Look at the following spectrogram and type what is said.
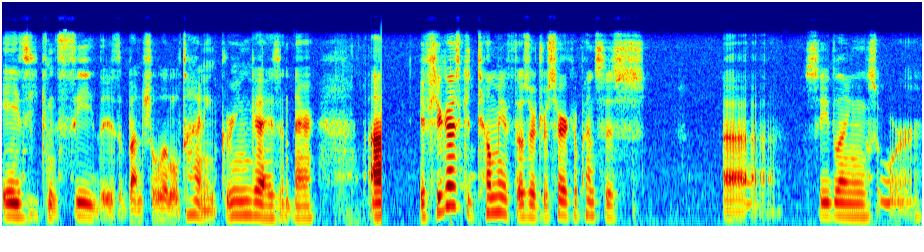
as you can see, there's a bunch of little tiny green guys in there. Uh, if you guys could tell me if those are Drosera capensis uh, seedlings or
